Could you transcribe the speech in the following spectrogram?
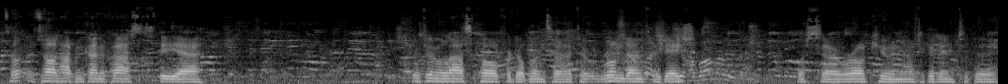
It's all, it's all happened kind of past The uh, we're doing a last call for Dublin, so I had to run down to the gate. But uh, we're all queuing now to get into the.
